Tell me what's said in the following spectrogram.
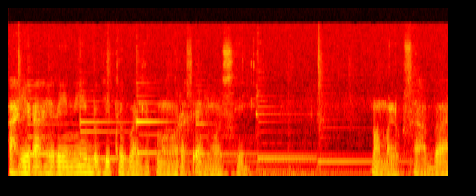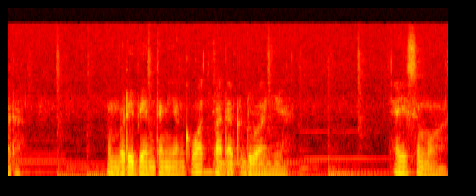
Akhir-akhir ini begitu banyak menguras emosi, memeluk sabar, memberi benteng yang kuat pada keduanya. Hai semua,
